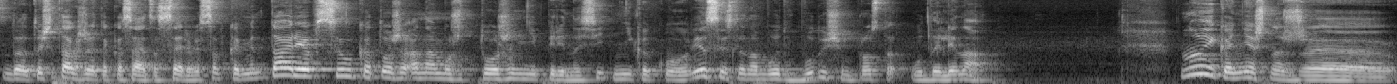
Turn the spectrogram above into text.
да, точно так же это касается сервисов комментариев. Ссылка тоже, она может тоже не переносить никакого веса, если она будет в будущем просто удалена. Ну и, конечно же,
